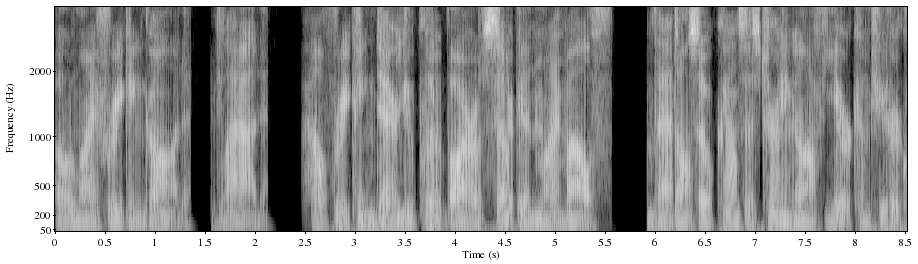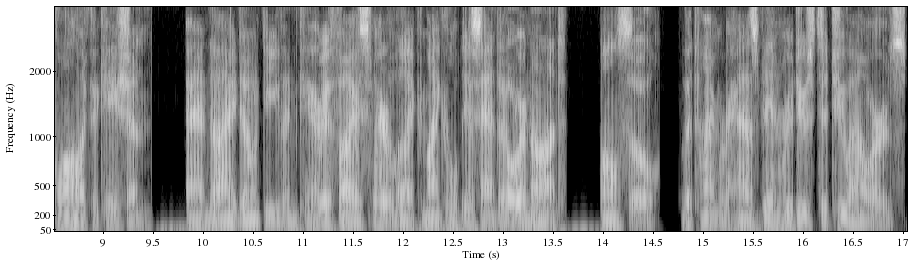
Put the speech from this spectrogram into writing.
Oh my freaking god, Vlad. How freaking dare you put a bar of soap in my mouth? That also counts as turning off your computer qualification. And I don't even care if I swear like Michael De Santa or not. Also, the timer has been reduced to two hours.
